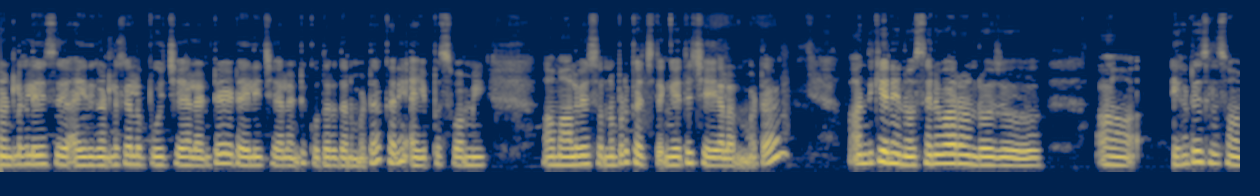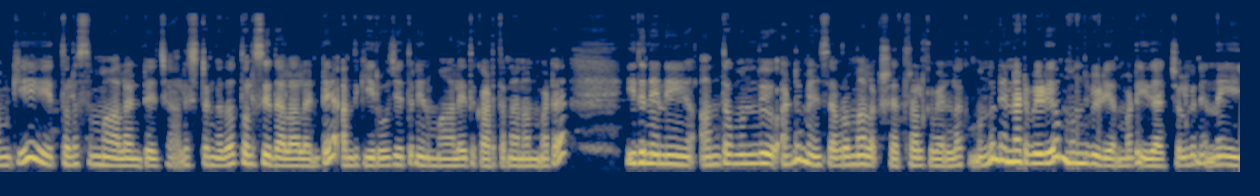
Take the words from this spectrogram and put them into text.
గంటలకు లేసి ఐదు గంటలకల్లా పూజ చేయాలంటే డైలీ చేయాలంటే కుదరదు అనమాట కానీ అయ్యప్ప స్వామి మాల వేసి ఉన్నప్పుడు ఖచ్చితంగా అయితే చేయాలన్నమాట. అందుకే నేను శనివారం రోజు వెంకటేశ్వర స్వామికి తులసి మాల అంటే చాలా ఇష్టం కదా తులసి దళాలంటే. అందుకే ఈరోజు అయితే నేను మాల అయితే కడుతున్నాను అనమాట ఇది నేను అంతకుముందు అంటే మేము శబరిమల క్షేత్రాలకు వెళ్ళక ముందు నిన్నటి వీడియో ముందు వీడియో అనమాట ఇది యాక్చువల్గా నిన్నే ఈ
